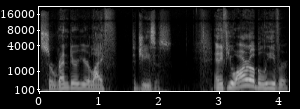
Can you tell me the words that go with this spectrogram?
surrender your life to Jesus. And if you are a believer,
